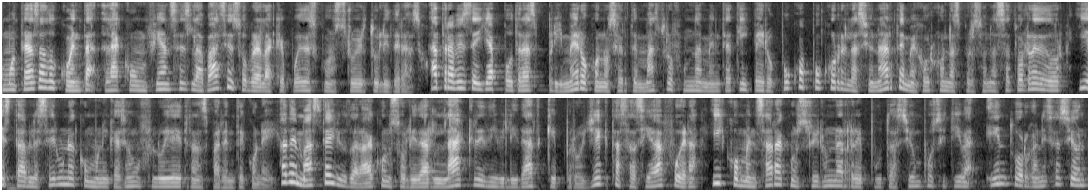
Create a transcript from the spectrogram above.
Como te has dado cuenta, la confianza es la base sobre la que puedes construir tu liderazgo. A través de ella podrás primero conocerte más profundamente a ti, pero poco a poco relacionarte mejor con las personas a tu alrededor y establecer una comunicación fluida y transparente con ellos. Además, te ayudará a consolidar la credibilidad que proyectas hacia afuera y comenzar a construir una reputación positiva en tu organización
